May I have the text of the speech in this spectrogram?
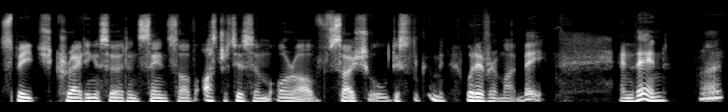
speech creating a certain sense of ostracism or of social, dis- I mean, whatever it might be. And then, right,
